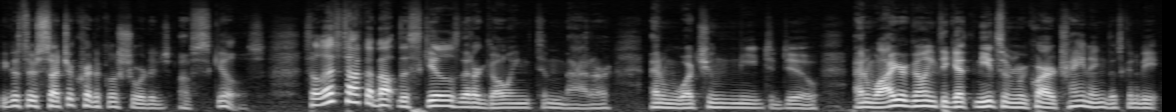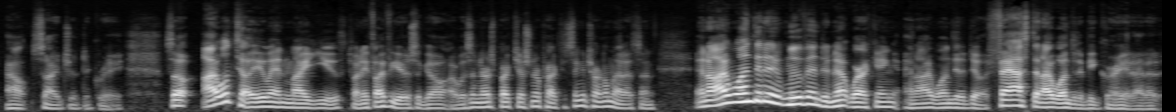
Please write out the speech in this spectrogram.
because there's such a critical shortage of skills. So let's talk about the skills that are going to matter and what you need to do and why you're going to get need some required training that's going to be outside your degree. So I will tell you in my youth, 25 years ago, I was a nurse practitioner practicing internal medicine, and I wanted to move into networking and I wanted to do it fast and I wanted to be great at it.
